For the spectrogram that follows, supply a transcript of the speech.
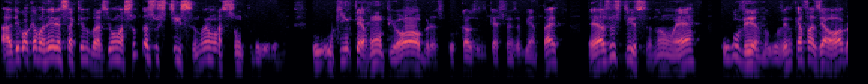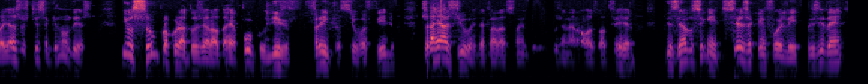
Ah, de qualquer maneira, esse aqui no Brasil é um assunto da justiça, não é um assunto do governo. O, o que interrompe obras por causa de questões ambientais é a justiça, não é o governo. O governo quer fazer a obra e a justiça que não deixa. E o subprocurador-geral da República, o Nível Freitas Silva Filho, já reagiu às declarações do, do general Oswaldo Ferreira, dizendo o seguinte: seja quem for eleito presidente,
